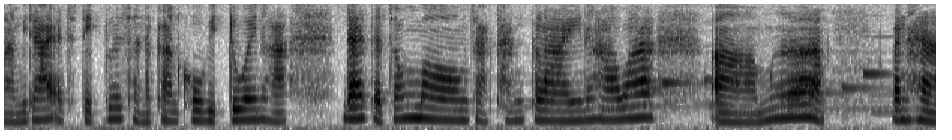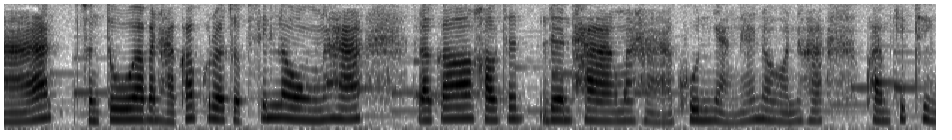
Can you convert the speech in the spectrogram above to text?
มาไม่ได้อาจจะติดด้วยสถานการณ์โควิดด้วยนะคะ ได้แต่จ้องมองจากทางไกลนะคะว่าอ่าเมื่อ ปัญหาส่วนตัวปัญหาครอบครัวจบสิ้นลงนะคะ แล้วก็เขาจะเดินทางมาหาคุณอย่างแน่นอนนะคะ ความคิดถึง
